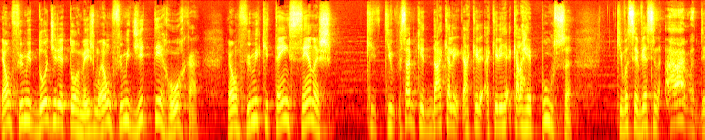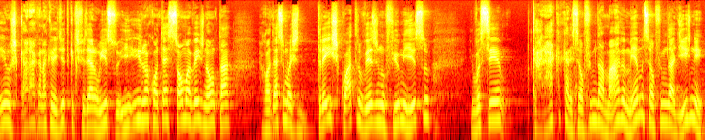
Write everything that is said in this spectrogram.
É um filme do diretor mesmo, é um filme de terror, cara. É um filme que tem cenas que, que sabe, que dá aquela, aquele, aquele, aquela repulsa. Que você vê assim, ai ah, meu Deus, caraca, não acredito que eles fizeram isso. E, e, não acontece só uma vez, não, tá? Acontece umas três, quatro vezes no filme isso. E você, caraca, cara, isso é um filme da Marvel mesmo? Isso é um filme da Disney?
